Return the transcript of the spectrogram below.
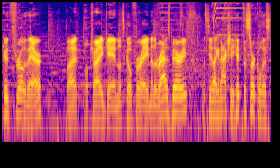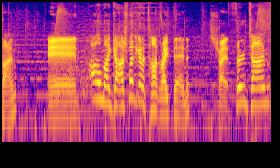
good throw there. But we'll try again. Let's go for a, another raspberry. Let's see if I can actually hit the circle this time. And, oh my gosh, why'd you got a taunt right then? Let's try it third time.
